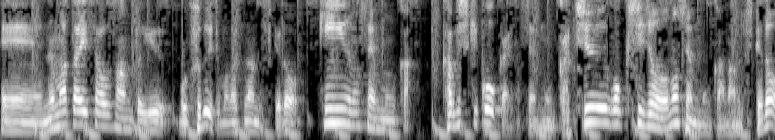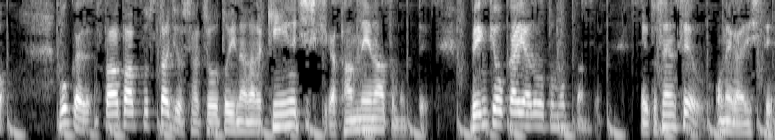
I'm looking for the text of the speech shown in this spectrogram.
えー、沼田勲さんという、僕古い友達なんですけど、金融の専門家、株式公開の専門家、中国市場の専門家なんですけど、僕はスタートアップスタジオ社長と言いながら金融知識が足んねえなと思って、勉強会やろうと思ったんで、えっ、と、先生をお願いして、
